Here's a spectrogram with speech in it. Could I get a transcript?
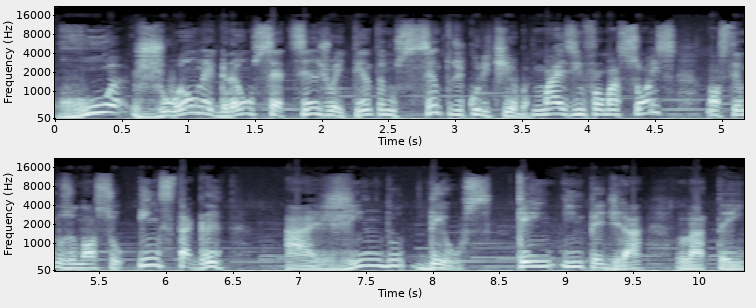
Rua João Negrão 780, no centro de Curitiba. Mais informações, nós temos o nosso Instagram, Agindo Deus. Quem impedirá? Lá tem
